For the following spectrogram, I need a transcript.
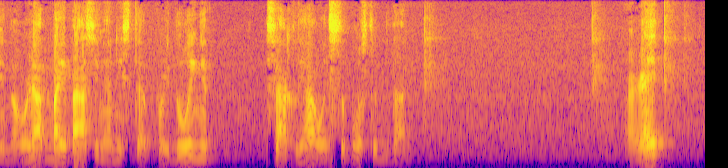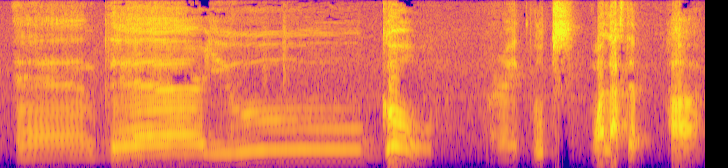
you know, we're not bypassing any step. We're doing it exactly how it's supposed to be done. Alright? And there you go. Alright, oops. One last step. Ha.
